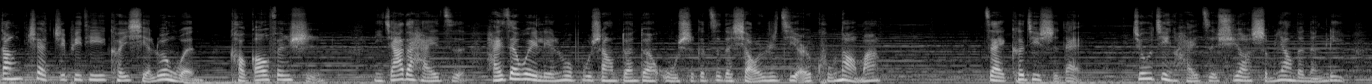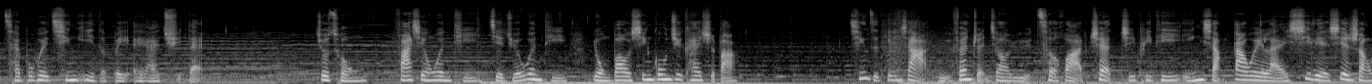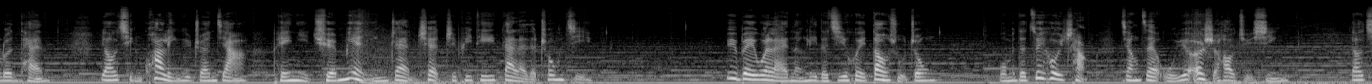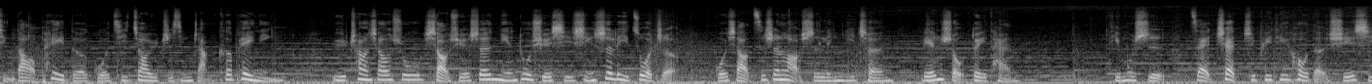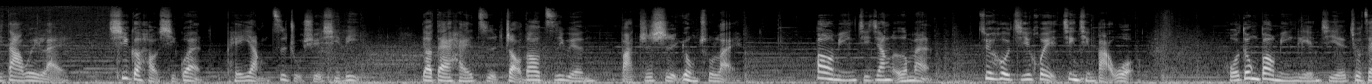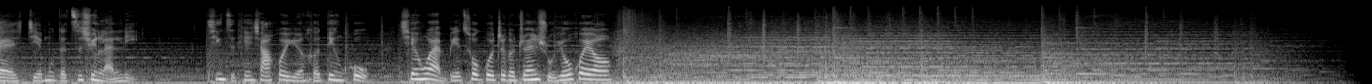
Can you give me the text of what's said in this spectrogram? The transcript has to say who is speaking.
Speaker 1: 当 ChatGPT 可以写论文、考高分时，你家的孩子还在为联络簿上短短五十个字的小日记而苦恼吗？在科技时代，究竟孩子需要什么样的能力，才不会轻易地被 AI 取代？就从发现问题、解决问题、拥抱新工具开始吧。亲子天下与翻转教育策划 ChatGPT 影响大未来系列线上论坛，邀请跨领域专家陪你全面迎战 ChatGPT 带来的冲击。预备未来能力的机会倒数中，我们的最后一场将在五月二十号举行，邀请到佩德国际教育执行长柯佩宁与畅销书《小学生年度学习行事历》作者国小资深老师林怡晨联手对谈，题目是在 ChatGPT 后的学习大未来：七个好习惯培养自主学习力，要带孩子找到资源，把知识用出来。报名即将额满。最后机会，尽情把握！活动报名链接就在节目的资讯栏里。亲子天下会员和订户千万别错过这个专属优惠哦！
